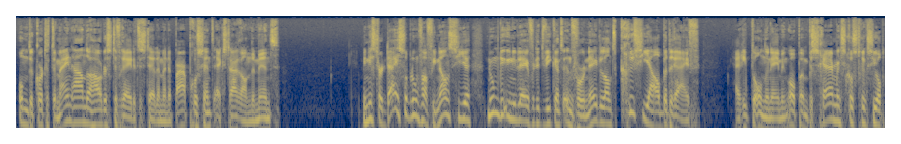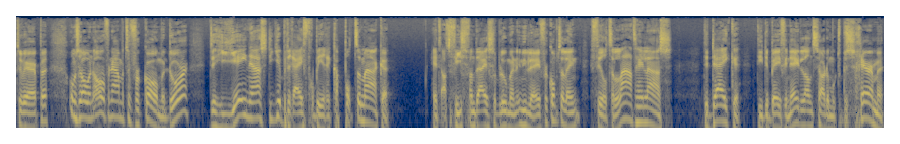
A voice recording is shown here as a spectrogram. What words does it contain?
om de korte termijn aandeelhouders tevreden te stellen met een paar procent extra rendement. Minister Dijsselbloem van Financiën noemde Unilever dit weekend een voor Nederland cruciaal bedrijf. Hij riep de onderneming op een beschermingsconstructie op te werpen om zo een overname te voorkomen door de hyena's die je bedrijf proberen kapot te maken. Het advies van Dijsselbloem en Unilever komt alleen veel te laat helaas. De dijken die de BV Nederland zouden moeten beschermen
